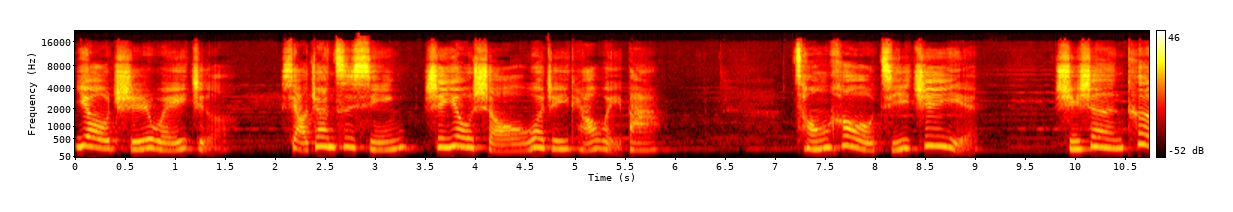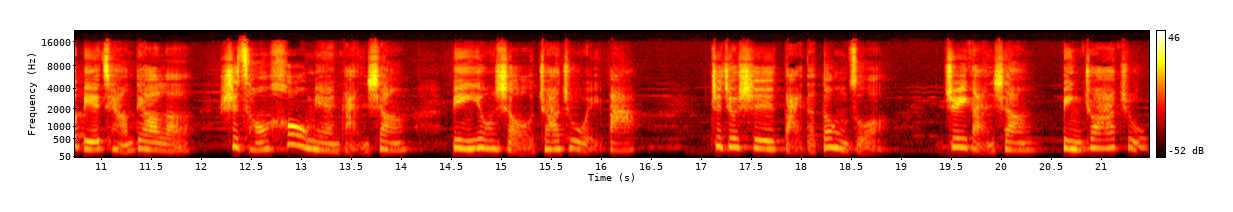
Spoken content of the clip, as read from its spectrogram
右持尾者，小篆字形是右手握着一条尾巴。从后及之也，徐慎特别强调了是从后面赶上。并用手抓住尾巴，这就是逮的动作，追赶上并抓住，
